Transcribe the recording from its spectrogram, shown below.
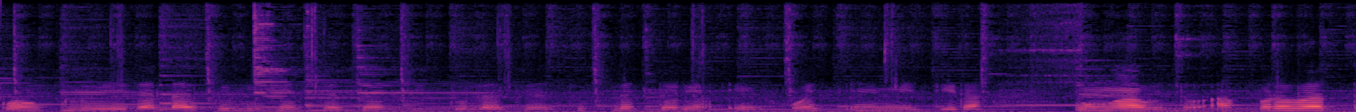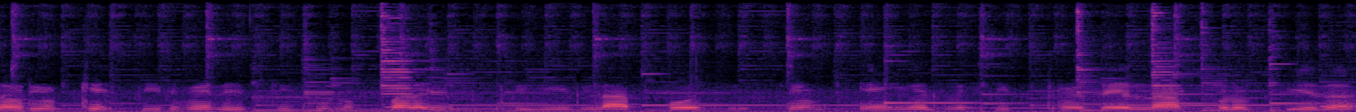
concluida las diligencias de titulación supletoria, el juez emitirá un auto aprobatorio que sirve de título para inscribir la posesión en el registro de la propiedad.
